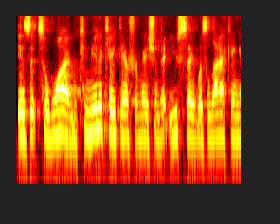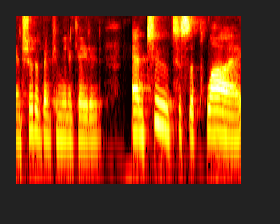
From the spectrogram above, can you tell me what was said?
is it to one, communicate the information that you say was lacking and should have been communicated, and two, to supply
